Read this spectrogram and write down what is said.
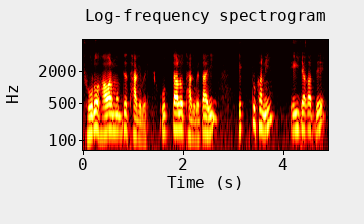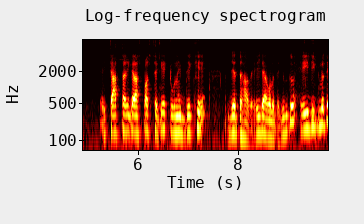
ঝোড়ো হাওয়ার মধ্যে থাকবে, উত্তালও থাকবে। তাই একটুখানি এই জায়গাতে, এই চার তারিখের আশপাশ থেকে একটুখানি দেখে যেতে হবে এই জায়গাগুলোতে। কিন্তু এই দিকগুলোতে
